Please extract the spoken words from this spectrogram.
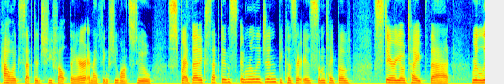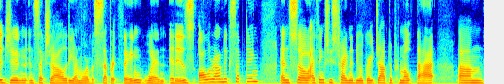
how accepted she felt there. And I think she wants to spread that acceptance in religion because there is some type of stereotype that religion and sexuality are more of a separate thing when it is all around accepting. And so I think she's trying to do a great job to promote that. Um,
